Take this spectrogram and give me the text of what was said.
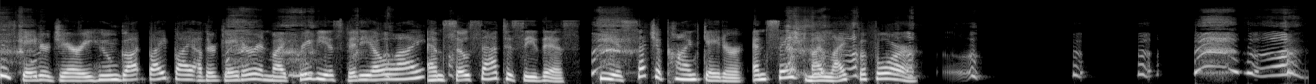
is Gator Jerry whom got bite by other gator in my previous video. I am so sad to see this. He is such a kind gator and saved my life before.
